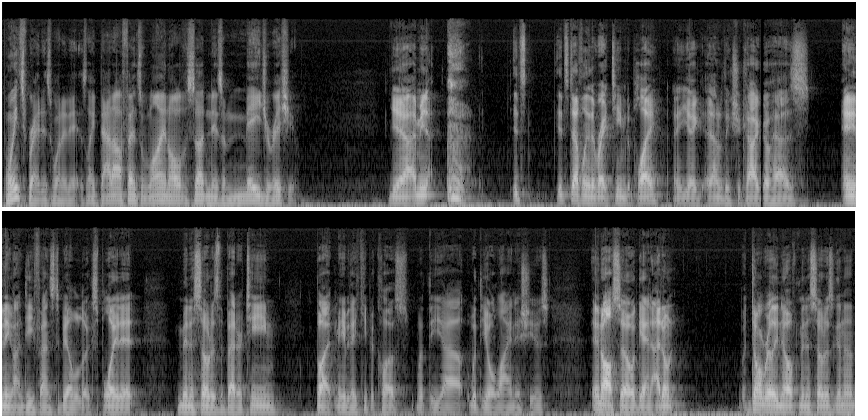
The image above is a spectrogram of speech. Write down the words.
point spread is what it is. Like that offensive line all of a sudden is a major issue. Yeah, I mean, it's it's definitely the right team to play. I don't think Chicago has anything on defense to be able to exploit it. Minnesota's the better team, but maybe they keep it close with the uh, with the O line issues. And also, again, I don't don't really know if Minnesota's gonna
